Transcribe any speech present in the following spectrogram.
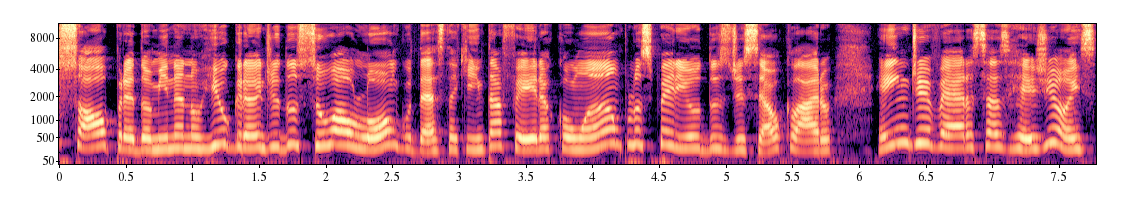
O sol predomina no Rio Grande do Sul ao longo desta quinta-feira, com amplos períodos de céu claro em diversas regiões,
